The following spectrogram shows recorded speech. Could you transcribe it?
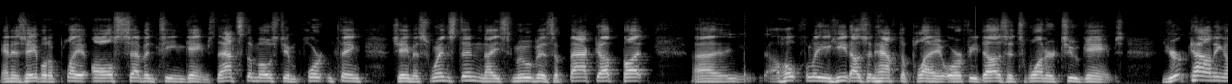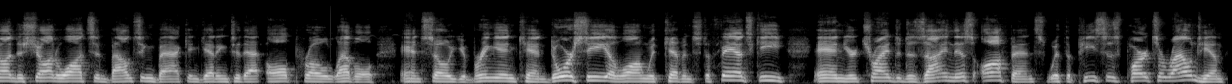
and is able to play all 17 games. That's the most important thing. Jameis Winston, nice move as a backup, but uh, hopefully, he doesn't have to play, or if he does, it's one or two games. You're counting on Deshaun Watson bouncing back and getting to that all pro level. And so you bring in Ken Dorsey along with Kevin Stefanski, and you're trying to design this offense with the pieces, parts around him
